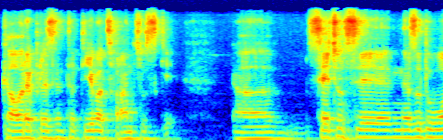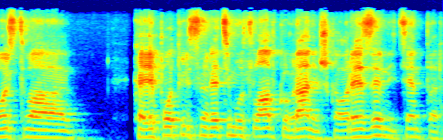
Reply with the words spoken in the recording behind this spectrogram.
kao reprezentativac Francuske. Sjećam se nezadovoljstva kad je potpisan recimo Slavko Vranješ kao rezervni centar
